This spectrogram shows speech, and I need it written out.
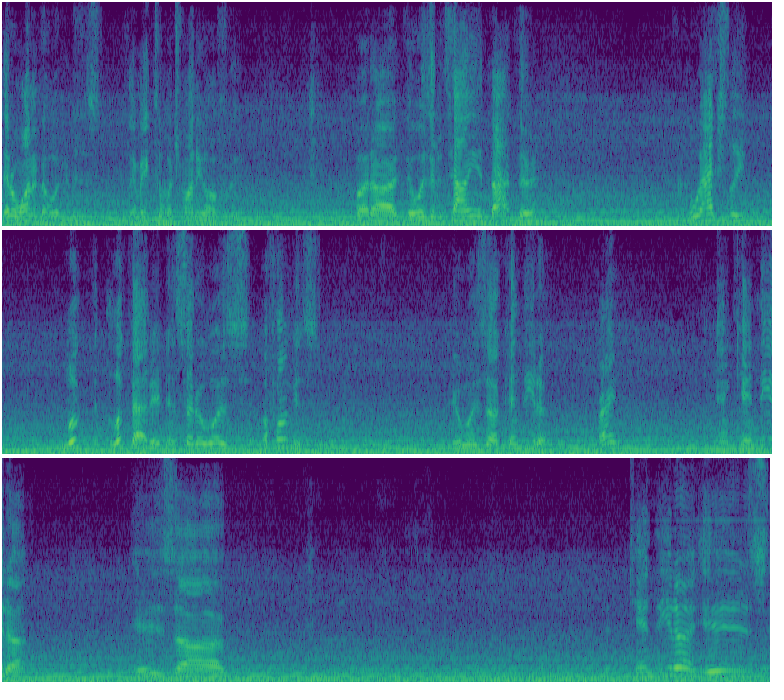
They don't want to know what it is. They make too much money off of it. But uh, there was an Italian doctor who actually looked looked at it and said it was a fungus. It was a candida, right? And candida is uh, candida is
